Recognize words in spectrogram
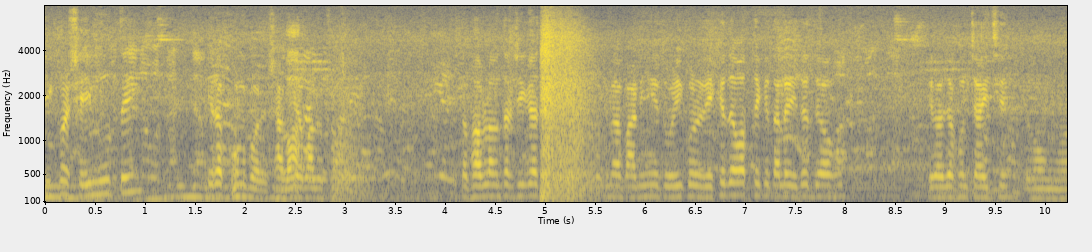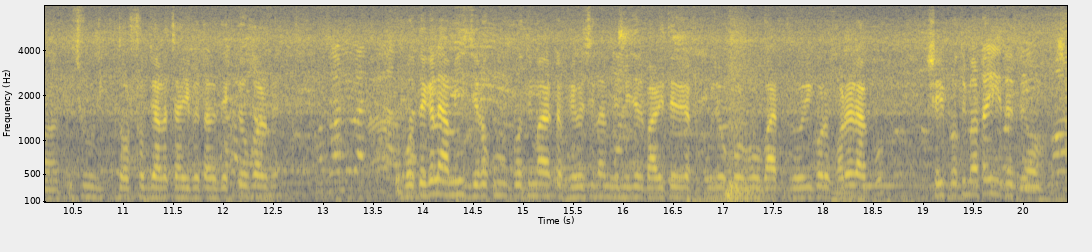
ঠিক করে সেই মুহূর্তেই এরা ফোন করে সাবিয়া। বালুর সঙ্গে। তা ভাবলাম তা ঠিক আছে প্রতিমা বানিয়ে তৈরি করে রেখে দেওয়ার থেকে তাহলে এদের দেওয়া হোক। এরা যখন চাইছে এবং কিছু দর্শক যারা চাইবে তারা দেখতেও পারবে। তো বলতে গেলে আমি যেরকম প্রতিমা একটা ভেবেছিলাম যে নিজের বাড়িতে একটা পুজো করব বা তৈরি করে ঘরে রাখব সেই প্রতিমাটাই এদের দেওয়া হচ্ছে।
